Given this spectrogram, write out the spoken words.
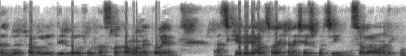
থাকবেন। সকলের দীর্ঘ সুস্বাস্থ্য কামনা করে আজকের এই আলোচনা এখানে শেষ করছি। আসসালামু আলাইকুম।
